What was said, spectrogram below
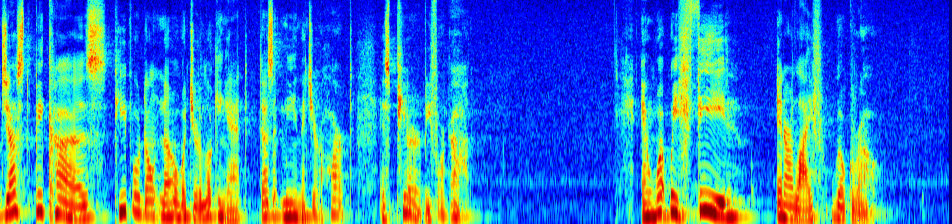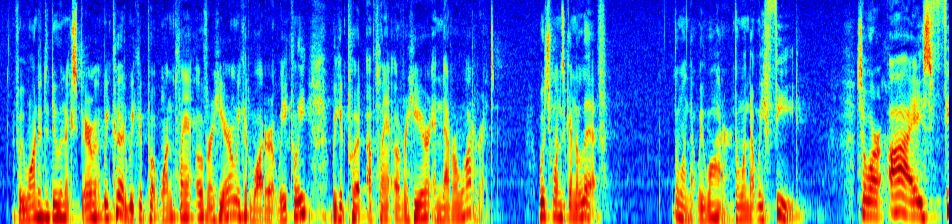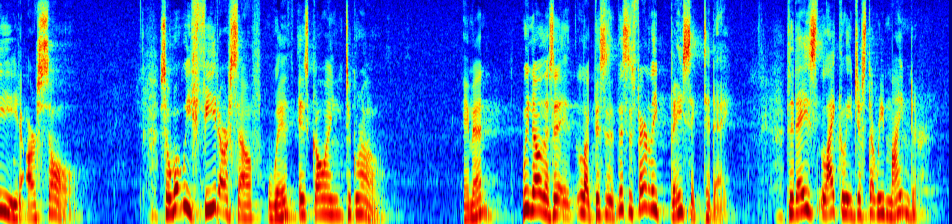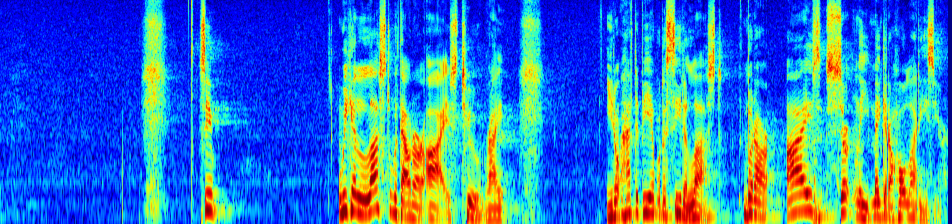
just because people don't know what you're looking at doesn't mean that your heart is pure before God. And what we feed in our life will grow. If we wanted to do an experiment, we could. We could put one plant over here and we could water it weekly. We could put a plant over here and never water it. Which one's going to live? The one that we water, the one that we feed. So our eyes feed our soul. So, what we feed ourselves with is going to grow. Amen? We know this. Look, this is, this is fairly basic today. Today's likely just a reminder. See, we can lust without our eyes too, right? You don't have to be able to see to lust, but our eyes certainly make it a whole lot easier.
